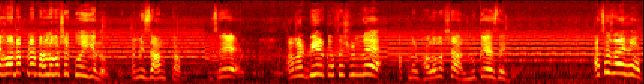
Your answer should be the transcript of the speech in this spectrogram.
এখন আপনার ভালোবাসা কই গেল? আমি জানতাম যে আমার বিয়ের কথা শুনলে আপনার ভালোবাসা লুকিয়ে যাইব। আচ্ছা যাই হোক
